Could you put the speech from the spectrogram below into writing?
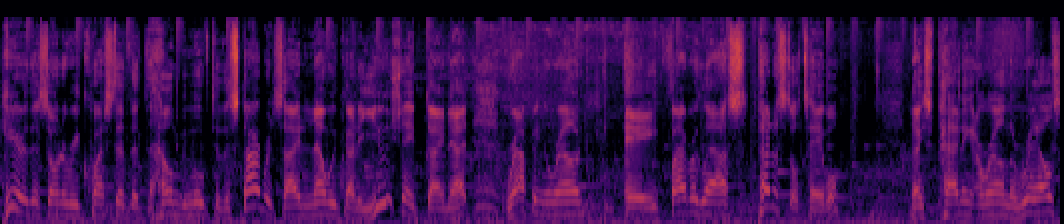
Here, this owner requested that the helm be moved to the starboard side, and now we've got a U-shaped dinette wrapping around a fiberglass pedestal table. Nice padding around the rails,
